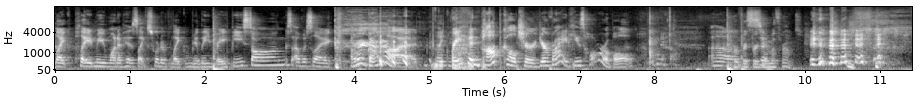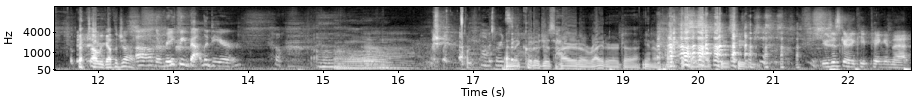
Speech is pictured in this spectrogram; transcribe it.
like played me one of his like sort of like really rapey songs, I was like, oh god, like rape in pop culture. You're right, he's horrible. Um, Perfect for so- Game of Thrones. That's how we got the job. uh, the rapey balladeer. Ah. Awkward And they could have just hired a writer to, you know, help the last few seasons. You're just gonna keep pinging that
